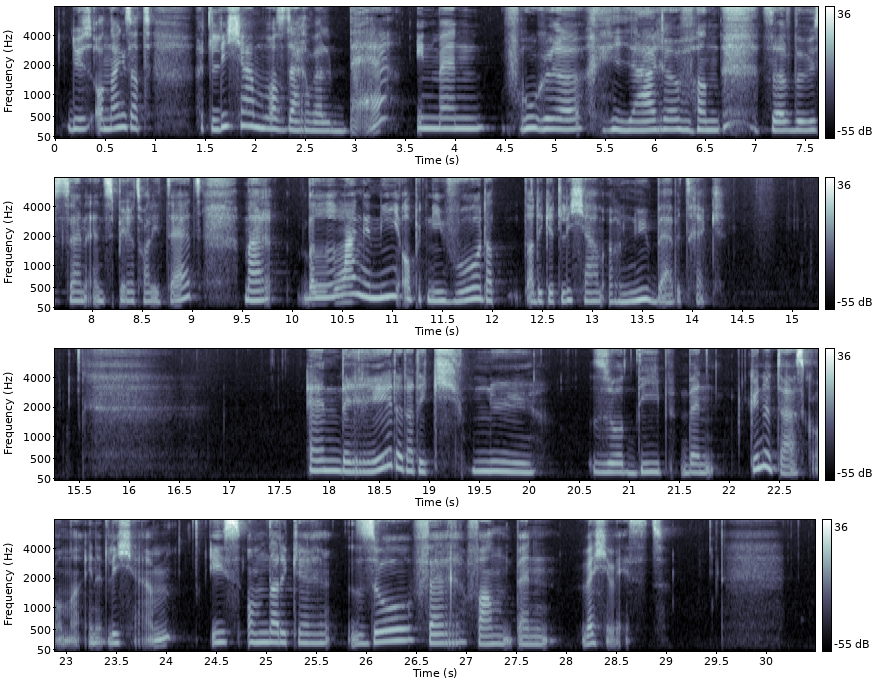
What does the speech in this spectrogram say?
Dus ondanks dat het lichaam was daar wel bij, in mijn vroegere jaren van zelfbewustzijn en spiritualiteit, maar belangen niet op het niveau dat, dat ik het lichaam er nu bij betrek. En de reden dat ik nu zo diep ben kunnen thuiskomen in het lichaam, is omdat ik er zo ver van ben weg geweest.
